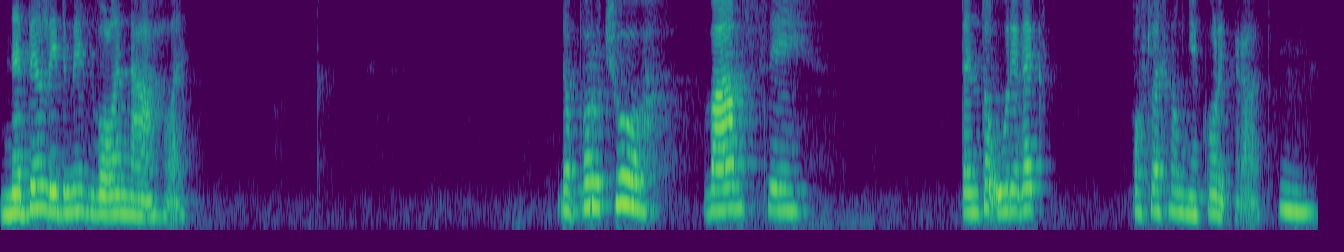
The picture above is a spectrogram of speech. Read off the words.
nebyl lidmi zvolen náhle – Doporučuji vám si tento úryvek poslechnout několikrát. Hmm.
